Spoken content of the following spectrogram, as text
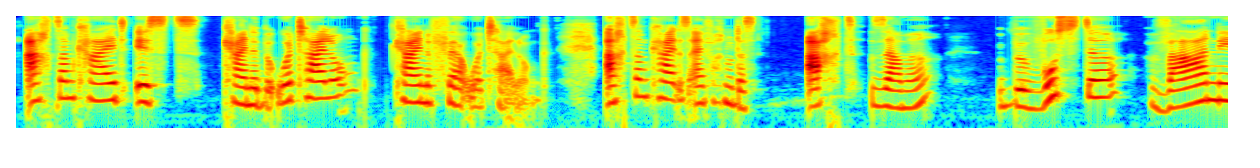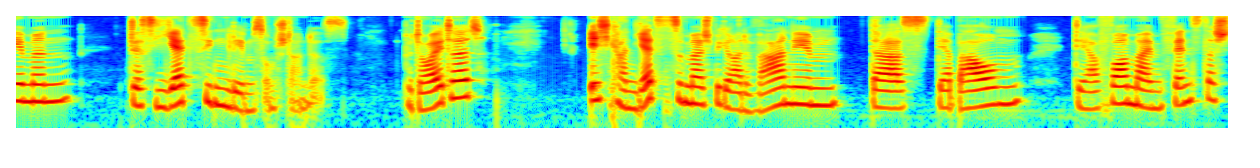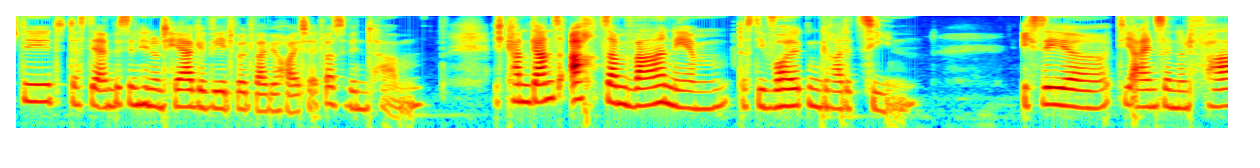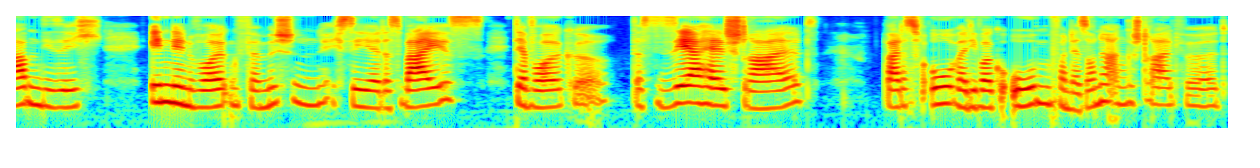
Achtsamkeit ist keine Beurteilung, keine Verurteilung. Achtsamkeit ist einfach nur das achtsame, bewusste Wahrnehmen des jetzigen Lebensumstandes. Bedeutet, ich kann jetzt zum Beispiel gerade wahrnehmen, dass der Baum, der vor meinem Fenster steht, dass der ein bisschen hin und her geweht wird, weil wir heute etwas Wind haben. Ich kann ganz achtsam wahrnehmen, dass die Wolken gerade ziehen. Ich sehe die einzelnen Farben, die sich in den Wolken vermischen. Ich sehe das Weiß der Wolke, das sehr hell strahlt weil, das, weil die Wolke oben von der Sonne angestrahlt wird.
